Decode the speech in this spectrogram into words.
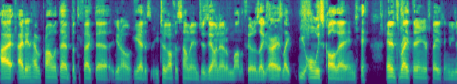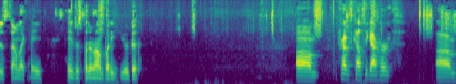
I I didn't have a problem with that, but the fact that you know he had his, he took off his helmet and just yelling at him on the field is like, all right, like you always call that, and and it's right there in your face, and you just tell him like, hey, hey, just put it on, buddy, you're good. Um, Travis Kelce got hurt. Um,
